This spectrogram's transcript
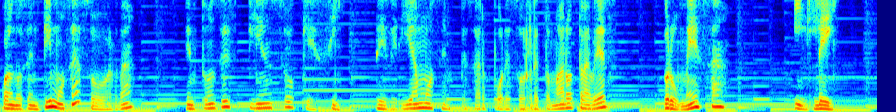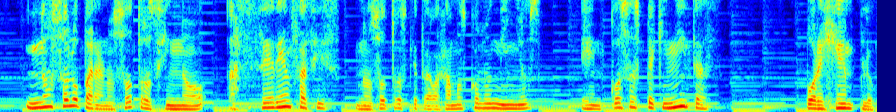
cuando sentimos eso, ¿verdad? Entonces pienso que sí, deberíamos empezar por eso, retomar otra vez promesa y ley. No solo para nosotros, sino hacer énfasis nosotros que trabajamos con los niños en cosas pequeñitas. Por ejemplo,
